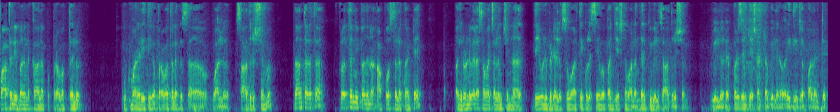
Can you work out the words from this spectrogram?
పాత నిబంధన కాలపు ప్రవక్తలు ఉపమాన రీతిగా ప్రవక్తలకు వాళ్ళు సాదృశ్యము. దాని తర్వాత కృత నిబంధన అపోస్తలకు అంటే రెండు వేల సంవత్సరాల నుంచి దేవుని బిడ్డలు సువార్థికులు సేవ పనిచేసిన వాళ్ళందరికీ వీళ్ళు సాదృశ్యం. వీళ్ళు రిప్రజెంటేషన్ అంటాం వీళ్ళని రీతికి చెప్పాలంటే.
